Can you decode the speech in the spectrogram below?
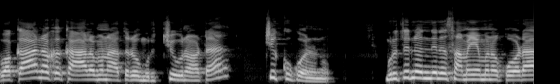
ఒకానొక కాలమున అతడు మృత్యువు నోట చిక్కుకొనును. మృతి నొందిన సమయమున కూడా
